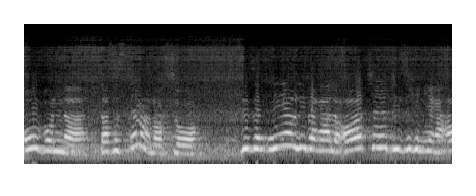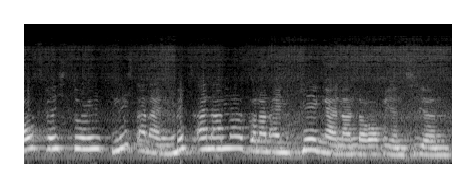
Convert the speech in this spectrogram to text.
Oh Wunder, das ist immer noch so. Sie sind neoliberale Orte, die sich in ihrer Ausrichtung nicht an ein Miteinander, sondern ein Gegeneinander orientieren.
